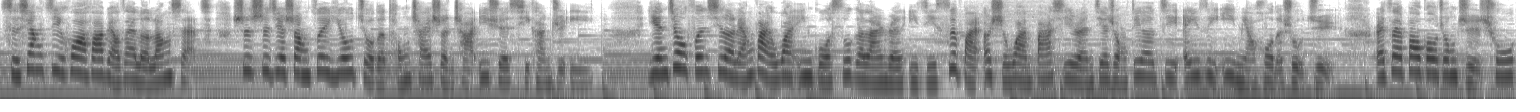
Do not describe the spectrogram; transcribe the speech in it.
此项计划发表在了《Lancet》，是世界上最悠久的同柴审查医学期刊之一。研究分析了两百万英国苏格兰人以及四百二十万巴西人接种第二剂 A Z 疫苗后的数据，而在报告中指出，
